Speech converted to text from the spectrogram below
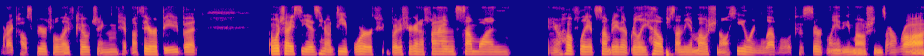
what i call spiritual life coaching hypnotherapy but which i see as you know deep work. But if you're going to find someone you know hopefully it's somebody that really helps on the emotional healing level because certainly the emotions are raw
